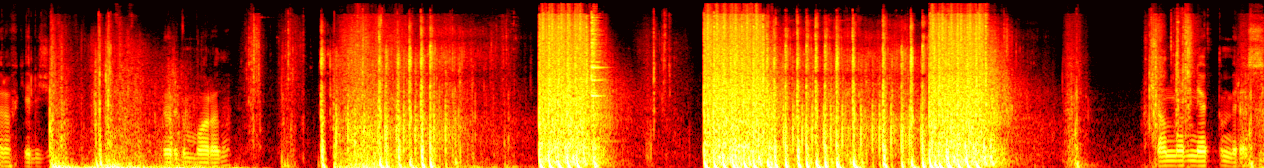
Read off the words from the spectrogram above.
taraf gelecek. Gördüm bu arada. Canlarını yaktım biraz.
